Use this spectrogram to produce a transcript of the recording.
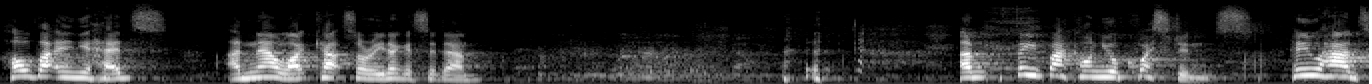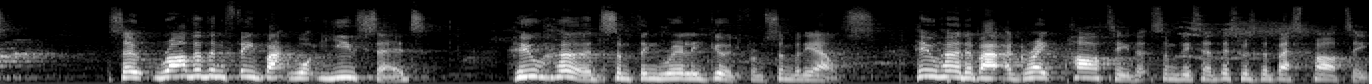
hold that in your heads. And now, like Cat, sorry, you don't get to sit down. um, feedback on your questions. Who had, so rather than feedback what you said, who heard something really good from somebody else? Who heard about a great party that somebody said this was the best party?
